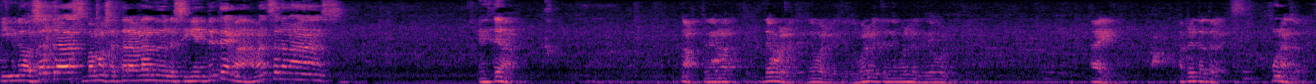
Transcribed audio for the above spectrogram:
y nosotras vamos a estar hablando del siguiente tema. Avanza nada más. El tema. No, devuélvete, devuélvete, devuélvete, devuélvete, devuélvete. Ahí. Aprieta otra vez. Una sola vez.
